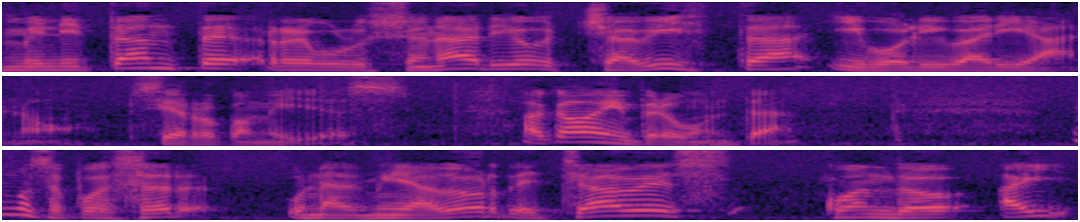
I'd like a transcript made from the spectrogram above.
militante revolucionario, chavista y bolivariano. Cierro comillas. Acaba mi pregunta. ¿Cómo se puede ser un admirador de Chávez cuando hay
